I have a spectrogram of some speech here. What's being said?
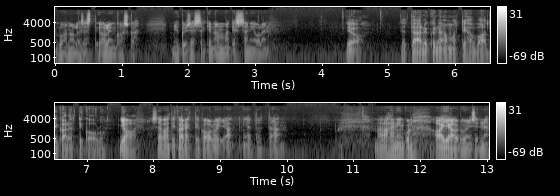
luonnollisesti olin, koska nykyisessäkin ammatissani olen. Joo. Ja tämä nykyinen ammattihan vaati kadettikoulun. Joo, se vaati kadettikoulun ja, ja tota, mä vähän niin kuin ajauduin sinne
